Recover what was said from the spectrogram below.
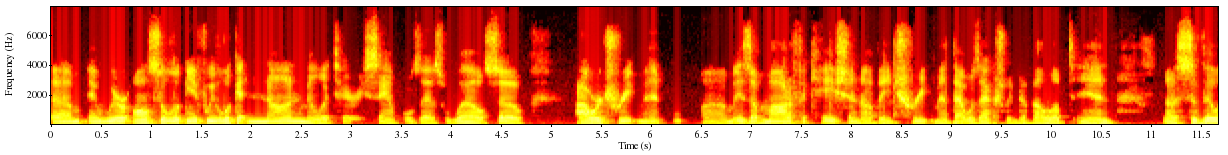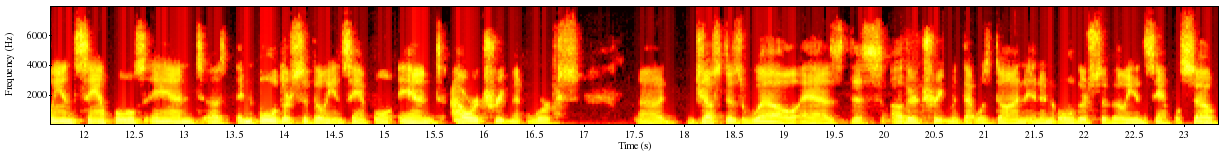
Um, and we're also looking if we look at non-military samples as well. So our treatment um, is a modification of a treatment that was actually developed in uh, civilian samples and uh, an older civilian sample, and our treatment works uh, just as well as this other treatment that was done in an older civilian sample. So,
